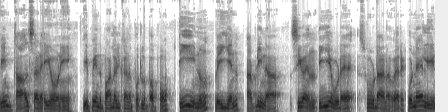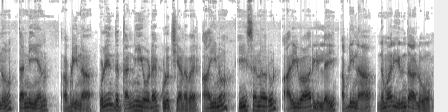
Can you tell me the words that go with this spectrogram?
பின் தாள் சடையோனே. இப்போ இந்த பாடலுக்கான பொருளை பார்ப்போம். தீயினும் வெய்யன் அப்படின்னா சிவன் தீயோட சூடானவர் புனலினும் தண்ணியன். அப்படின்னா குளிர்ந்த தண்ணியோட குளிர்ச்சியானவர். ஆயினும் ஈசனருள் அறிவார் இல்லை. அப்படின்னா இந்த மாதிரி இருந்தாலும்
